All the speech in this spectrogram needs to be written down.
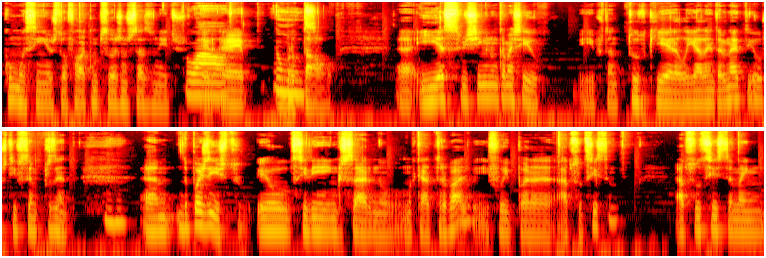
Como assim? Eu estou a falar com pessoas nos Estados Unidos. Uau. É, é É um brutal. Ah, e esse bichinho nunca mais saiu. E portanto, tudo que era ligado à internet, eu estive sempre presente. Um, depois disto, eu decidi ingressar no mercado de trabalho e fui para a Absolute System. A Absolute System em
